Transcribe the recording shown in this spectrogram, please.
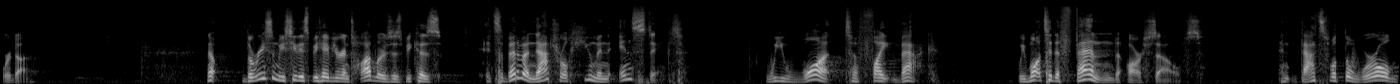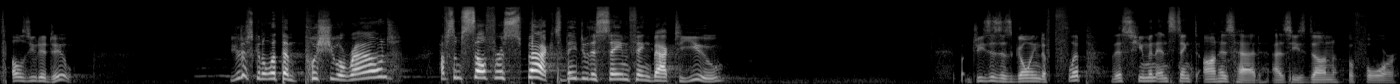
we're done. Now, the reason we see this behavior in toddlers is because it's a bit of a natural human instinct. We want to fight back, we want to defend ourselves. And that's what the world tells you to do. You're just going to let them push you around? Have some self respect. They do the same thing back to you. But Jesus is going to flip this human instinct on his head as he's done before,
